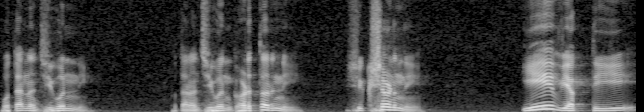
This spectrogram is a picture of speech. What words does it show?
પોતાના જીવનની, પોતાના જીવન ઘડતરની, શિક્ષણની, એ વ્યક્તિ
